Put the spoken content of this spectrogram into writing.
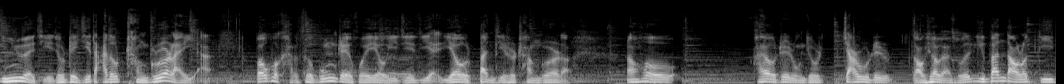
音乐集，就这集大家都唱歌来演，包括《卡特特工》这回也有一集，也也有半集是唱歌的。然后还有这种就是加入这种搞笑元素，一般到了第。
